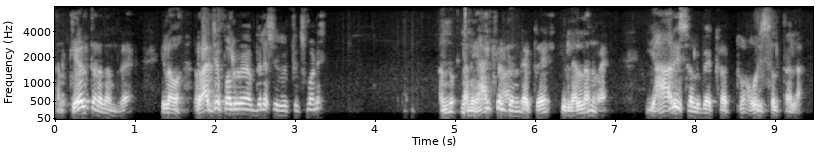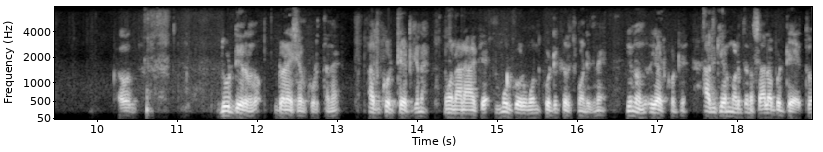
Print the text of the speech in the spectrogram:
ನಾನು ಕೇಳ್ತಾರದಂದ್ರೆ ಇಲ್ಲ ರಾಜ್ಯಪಾಲರ ಬೆಲೆ ಫಿಕ್ಸ್ ಮಾಡಿ. ಅಂದು ನಾನು ಯಾಕೆ ಹೇಳ್ತೇನೆ ಡಾಕ್ಟ್ರೆ ಇಲ್ಲೆಲ್ಲನೂ ಯಾರಿಗೆ ಸಲ್ಬೇಕಾದ್ದು ಅವ್ರಿಗೆ ಸಲ್ತಲ್ಲ ಹೌದು. ದುಡ್ಡಿರೋನು ಡೊನೇಷನ್ ಕೊಡ್ತಾನೆ. ಅದು ಕೊಟ್ಟು ಇಟ್ಕಿನ ನಾನು ಹಾಕಿ ಮೂರು ಕೋಟಿ ಒಂದು ಕೋಟಿ ಖರ್ಚು ಮಾಡಿದ್ದೀನಿ. ಇನ್ನೊಂದು ಎರಡು ಕೋಟಿ. ಅದಕ್ಕೆ ಏನು ಮಾಡ್ತಾನೆ ಸಾಲ ಬಡ್ಡಿ ಆಯಿತು.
